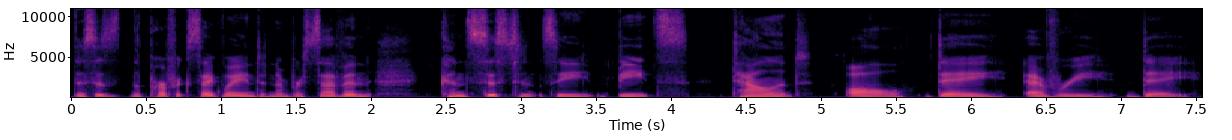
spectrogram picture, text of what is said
This is the perfect segue into number seven consistency beats talent all day, every day.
